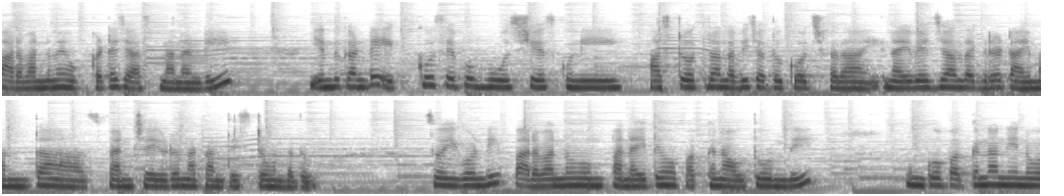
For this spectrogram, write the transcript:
పరవన్నమే ఒక్కటే చేస్తున్నానండి. ఎందుకంటే ఎక్కువసేపు పూజ చేసుకుని అష్టోత్తరాలు అవి చదువుకోవచ్చు కదా నైవేద్యాల దగ్గర టైం అంతా స్పెండ్ చేయడం నాకు అంత ఇష్టం ఉండదు. సో ఇగోండి పరవన్నం పని అయితే ఓ పక్కన అవుతూ ఉంది. ఇంకో పక్కన నేను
